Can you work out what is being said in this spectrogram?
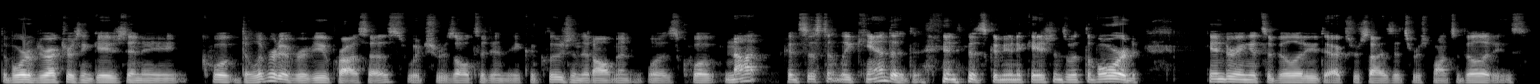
the board of directors engaged in a quote deliberative review process, which resulted in the conclusion that Altman was quote not consistently candid in his communications with the board, hindering its ability to exercise its responsibilities.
